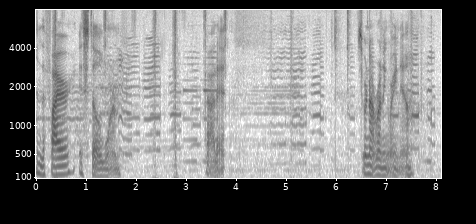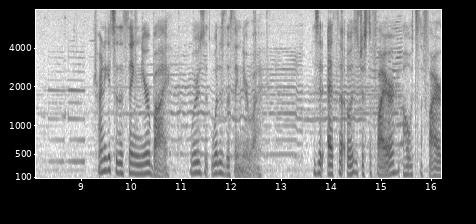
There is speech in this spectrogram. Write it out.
And the fire is still warm. Got it. So we're not running right now. Trying to get to the thing nearby. Where's it? What is the thing nearby? Is it at the... Oh, is it just the fire? Oh, it's the fire.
